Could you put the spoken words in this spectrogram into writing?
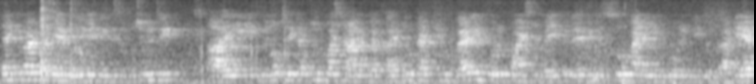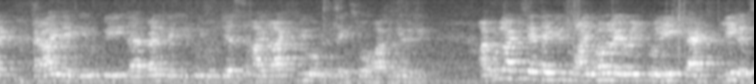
Thank you very much Dave, for giving me this opportunity. I will not take up too much time, but I do have a few very important points to make today because so many important people are here. And I think it would be uh, benefit if we would just highlight few of the things from our community. I would like to say thank you to my honorable colleagues and leaders,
